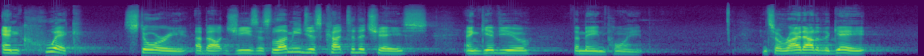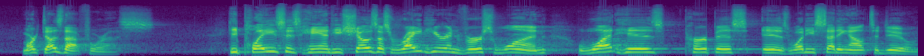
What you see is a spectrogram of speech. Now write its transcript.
and quick story about Jesus. Let me just cut to the chase and give you the main point. And so, right out of the gate, Mark does that for us. He plays his hand. He shows us right here in verse 1 what his purpose is, what he's setting out to do.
